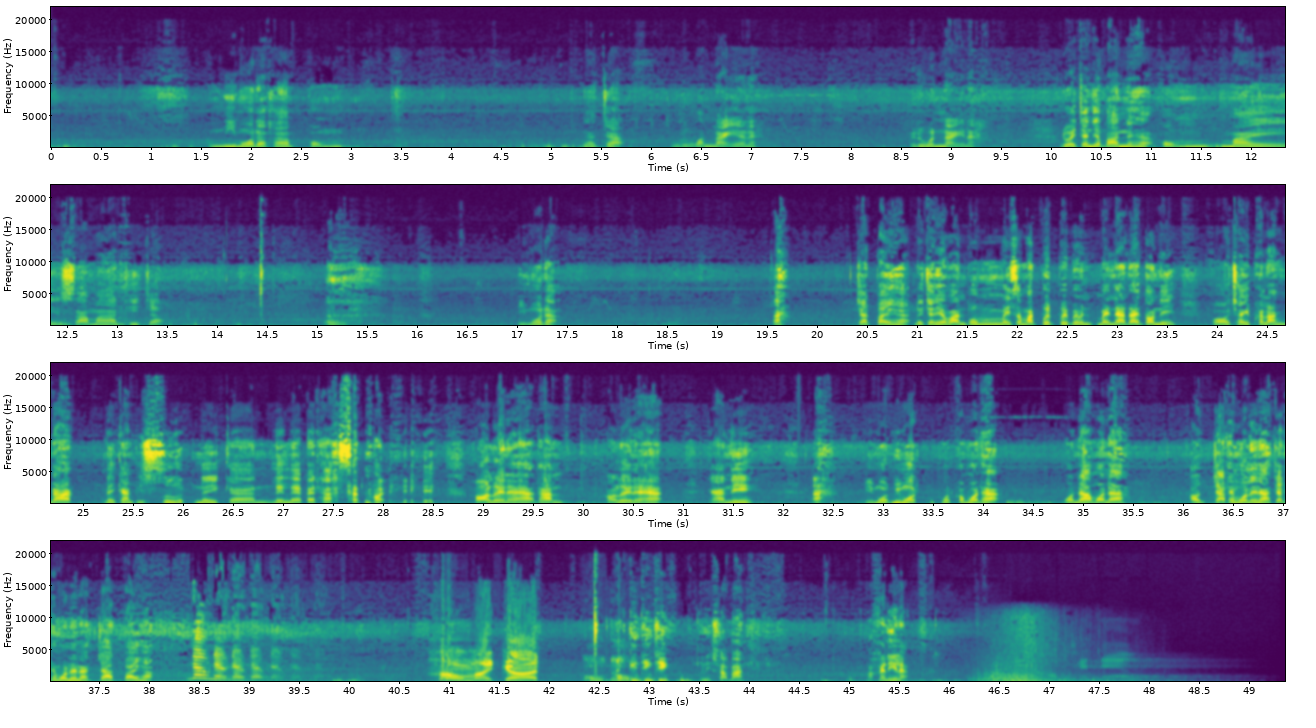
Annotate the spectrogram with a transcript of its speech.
มันมีมดอะครับ ผม น่าจะไม่รู้วันไหนอะนะ ไม่รู้วันไหนนะ ด้วยจรรยาบรรณนะฮะ ผมไม่สามารถที่จะ เออ มีมดอะอะจัดไปฮะด้วยจรรยาบรรณผมไม่สามารถเปิดเผยไปใบหน้าได้ตอนนี้ ขอใช้พลังดาร์ก ในการพิสูจน์ในการเล่นแร่แปรธาตุสักหน่อย ขอเลยนะฮะท่าน ขอเลยนะฮะงานนี้อะมีมดมีมดมดก็มดฮะมดนะมดนะ เอาจัดให้หมดเลยนะ จัดให้หมดเลยนะ จัดไปฮะ No, no, no, no, no, no, no. Oh my god. Oh no. กินจริงๆอันนี้สาบานเอาแค่นี้แหละ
